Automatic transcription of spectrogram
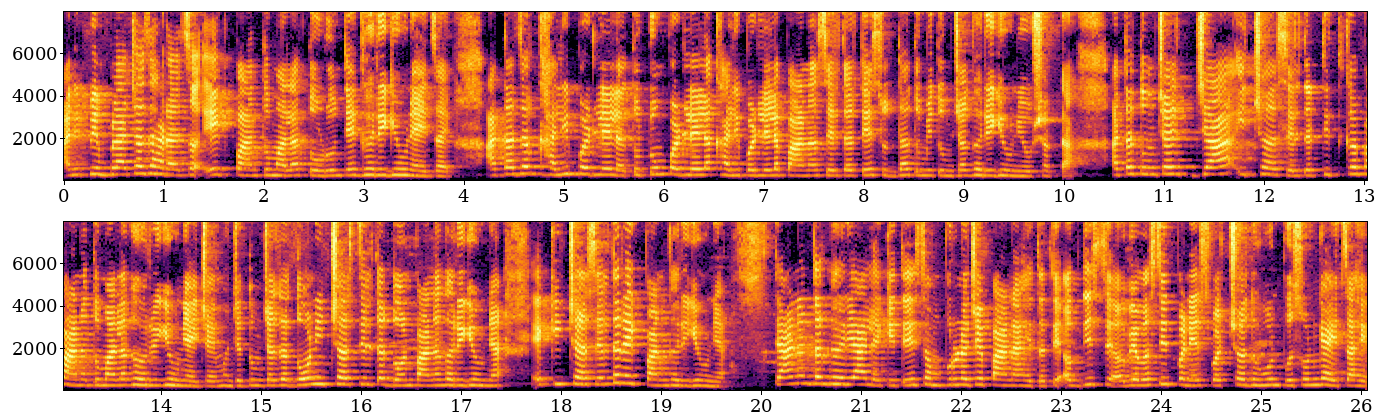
आणि पिंपळाच्या झाडाचं एक पान तुम्हाला तोडून ते घरी घेऊन यायचं आहे. आता जर खाली पडलेलं तुटून पडलेलं खाली पडलेलं पान असेल तर ते सुद्धा तुम्ही तुमच्या घरी घेऊन येऊ शकता. आता तुमच्या ज्या इच्छा असेल तर तितकं पानं तुम्हाला घरी घेऊन यायचे आहे. म्हणजे तुमच्या जर दोन इच्छा असतील तर दोन पानं घरी घेऊन या. एक इच्छा असेल तर एक पान घरी घेऊन या. त्यानंतर घरी आले की ते संपूर्ण जे पान आहे तर ते अगदी व्यवस्थितपणे स्वच्छ धुवून पुसून घ्यायचं आहे.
